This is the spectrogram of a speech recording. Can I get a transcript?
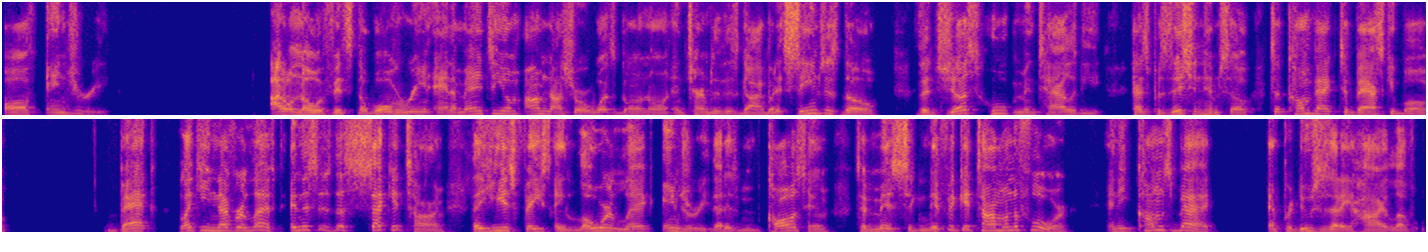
off injury. I don't know if it's the Wolverine adamantium. I'm not sure what's going on in terms of this guy, but it seems as though the just hoop mentality has positioned himself to come back to basketball back like he never left. And this is the second time that he has faced a lower leg injury that has caused him to miss significant time on the floor. And he comes back and produces at a high level.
